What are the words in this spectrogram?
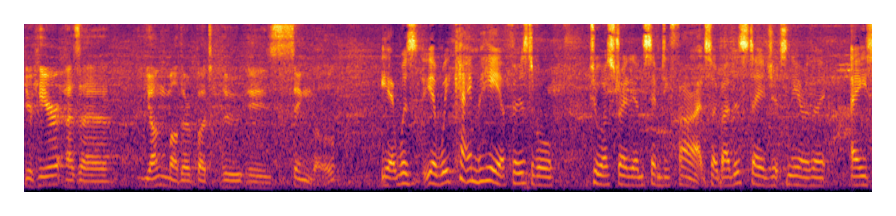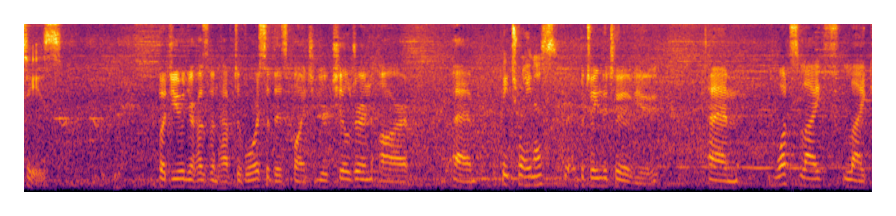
you're here as a young mother, but who is single. Yeah, was yeah. We came here first of all to Australia in '75. So by this stage, it's near the '80s. But you and your husband have divorced at this point. Your children are um, Between us, between the two of you. Um, what's life like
